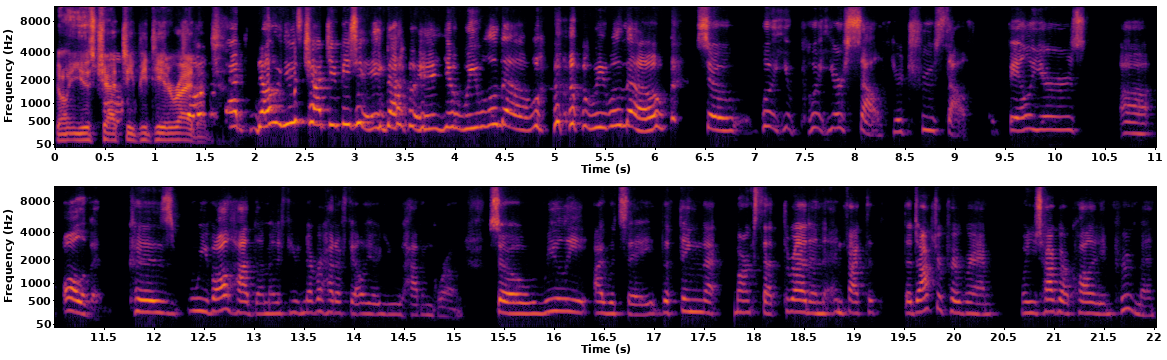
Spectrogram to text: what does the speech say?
Don't use chat gpt to write don't, it. don't use chat gpt exactly. You, we will know. We will know. So put you put yourself your true self failures uh, all of it because we've all had them and if you've never had a failure you haven't grown. So really i would say the thing that marks that thread and in fact the doctor program when you talk about quality improvement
